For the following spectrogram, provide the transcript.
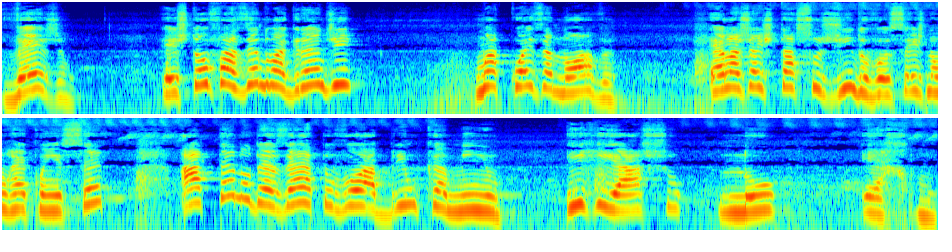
Vejam, estou fazendo uma grande, uma coisa nova. Ela já está surgindo, vocês não reconheceram? Até no deserto vou abrir um caminho e riacho no ermo.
